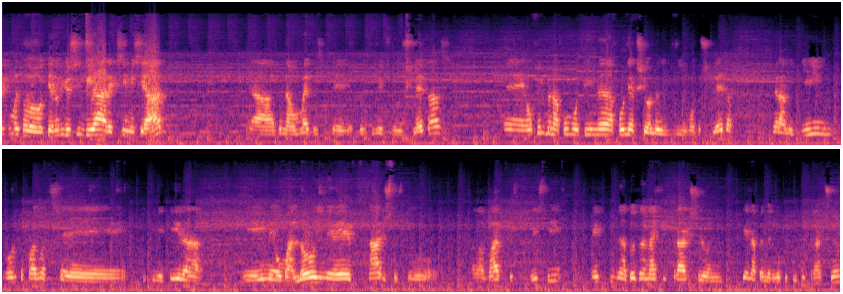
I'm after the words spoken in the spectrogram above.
Έχουμε το καινούριο CBR 6,5R για δυναμομέτρηση και δοκιμή της μοτοσυκλέτας. Ε, οφείλουμε να πούμε ότι είναι ένα πολύ αξιόλογη μοτοσυκλέτα, γραμμική, όλο το φάσμα της ε, κινητήρα ε, είναι ομαλό, είναι άριστος στο αναβάτη και στο χρήστη. Έχει τη δυνατότητα να έχει traction και να απενεργοποιηθεί το traction.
